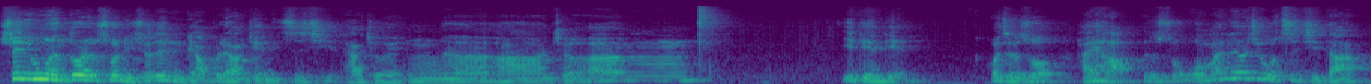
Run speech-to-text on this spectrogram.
所以你问很多人说，你觉得你了不了解你自己？他就会嗯啊啊，就嗯一点点，或者说还好，或者说我蛮了解我自己的啊。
